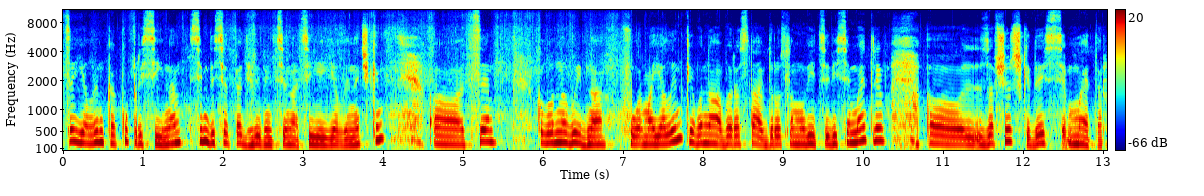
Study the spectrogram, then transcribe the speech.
Це ялинка купресійна, 75 гривень ціна цієї ялиночки. Це колоновидна форма ялинки. Вона виростає в дорослому віці 8 метрів, завширшки десь метр.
